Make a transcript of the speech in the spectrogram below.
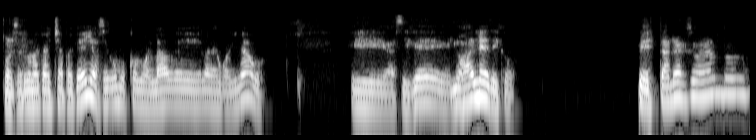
Por ser una cancha pequeña, así como, como lado de la de Guaynabo. Eh, así que los atléticos, ¿Están reaccionando?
